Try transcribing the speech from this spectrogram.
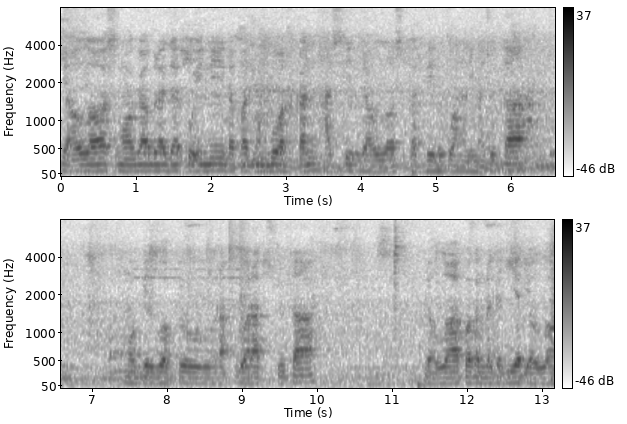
Ya Allah, semoga belajarku ini dapat membuahkan hasil ya Allah seperti uang 5 juta, mobil 20 ra- 200 juta. Ya Allah, aku akan belajar giat ya Allah.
